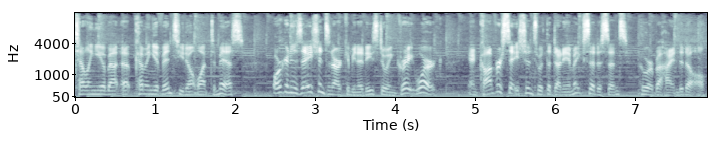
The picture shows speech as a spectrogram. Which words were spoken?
telling you about upcoming events you don't want to miss, organizations in our communities doing great work, and conversations with the dynamic citizens who are behind it all.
